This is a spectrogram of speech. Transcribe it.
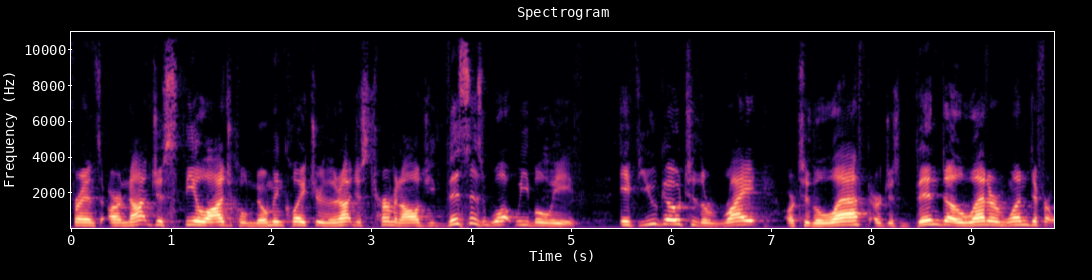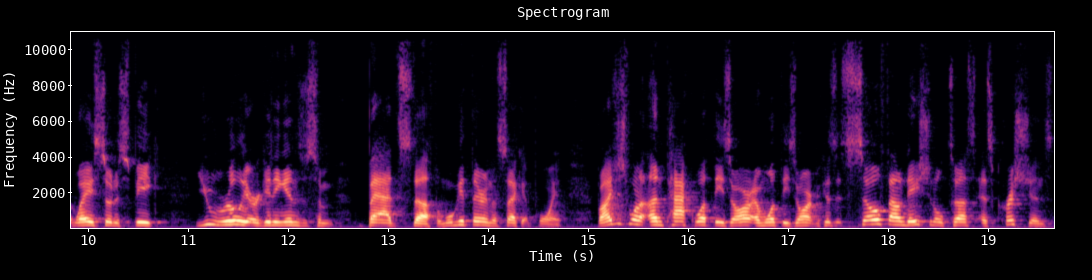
friends, are not just theological nomenclature, they're not just terminology. This is what we believe. If you go to the right or to the left or just bend a letter one different way, so to speak, you really are getting into some bad stuff. And we'll get there in the second point. But I just want to unpack what these are and what these aren't because it's so foundational to us as Christians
